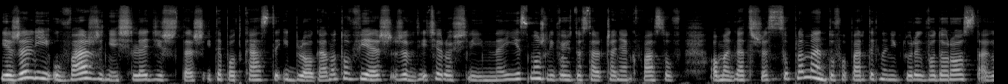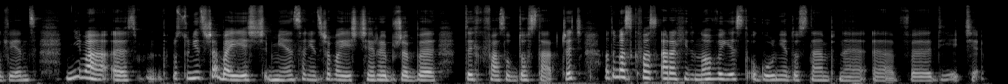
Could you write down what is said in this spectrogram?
Jeżeli uważnie śledzisz też i te podcasty i bloga, no to wiesz, że w diecie roślinnej jest możliwość dostarczania kwasów omega-3 z suplementów opartych na niektórych wodorostach, więc nie ma, e, po prostu nie trzeba jeść mięsa, nie trzeba jeść ryb, żeby tych kwasów dostarczyć. Natomiast kwas arachidonowy jest ogólnie dostępny e, w diecie.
